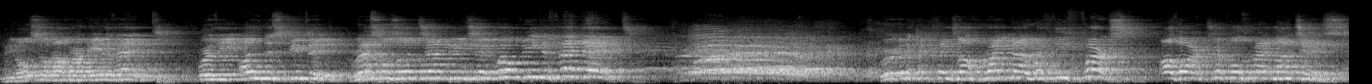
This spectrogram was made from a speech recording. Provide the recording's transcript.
We also have our main event, where the undisputed WrestleZone Championship will be defended. We're going to kick things off right now with the first of our triple threat matches.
